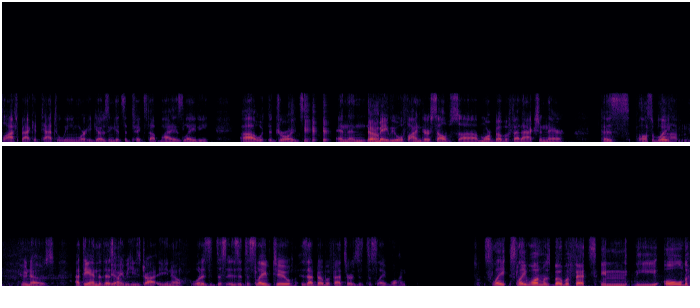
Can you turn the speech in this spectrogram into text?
flashback at Tatooine where he goes and gets it fixed up by his lady uh, with the droids, and then Yeah. maybe we'll find ourselves uh, more Boba Fett action there, because Possibly. um, who knows? At the end of this, Yeah. maybe he's dri- You know, what is it? This is it the Slave Two? Is that Boba Fett's or is it the Slave One? Slave Slave One was Boba Fett's in the old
